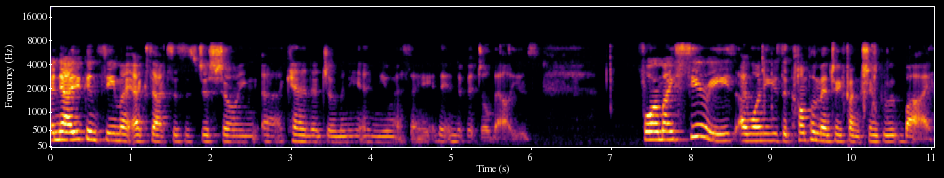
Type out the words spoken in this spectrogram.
And now you can see my x-axis is just showing uh, Canada, Germany, and USA, the individual values. For my series, I want to use the complementary function group by.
